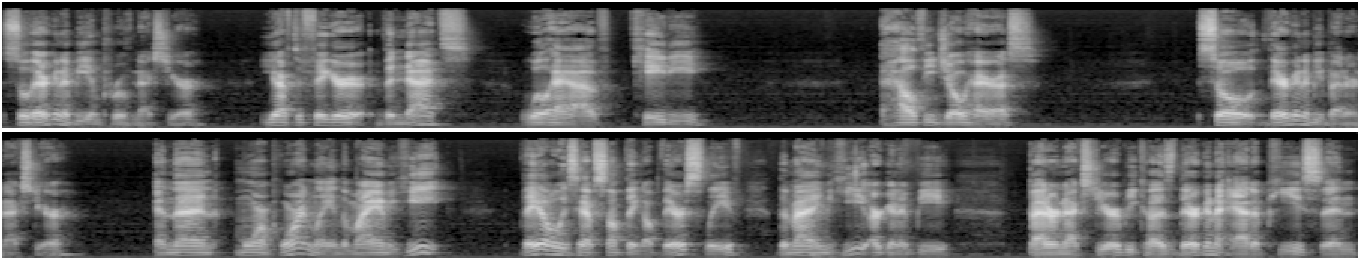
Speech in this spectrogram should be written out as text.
So they're going to be improved next year. You have to figure the Nets will have a healthy Joe Harris. So they're going to be better next year. And then, more importantly, the Miami Heat, they always have something up their sleeve. The Miami Heat are going to be better next year because they're going to add a piece and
